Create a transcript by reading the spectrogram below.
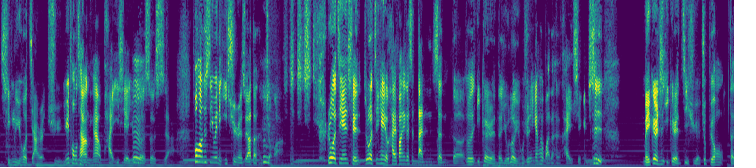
情侣或家人去，因为通常你看有排一些游乐设施啊，通常就是因为你一群人，所以要等很久啊。如果今天全如果今天有开放一个是单身的，就是一个人的游乐园，我觉得应该会玩的很开心，就是每个人就是一个人自己去，就不用等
